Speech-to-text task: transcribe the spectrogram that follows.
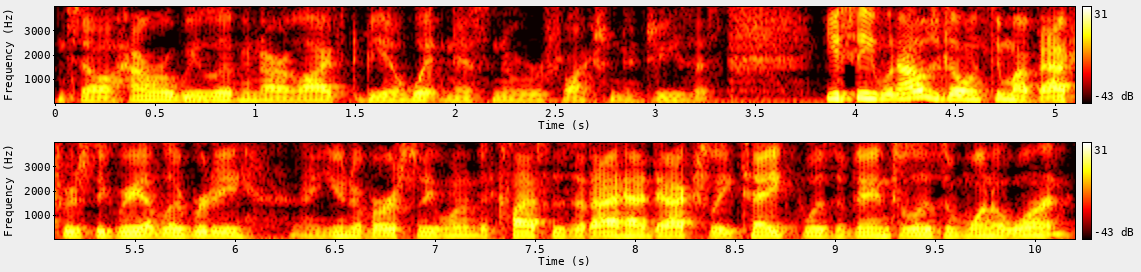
And so, how are we living our life to be a witness and a reflection of Jesus? You see, when I was going through my bachelor's degree at Liberty uh, University, one of the classes that I had to actually take was Evangelism 101.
